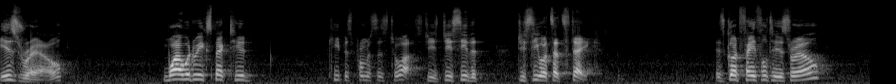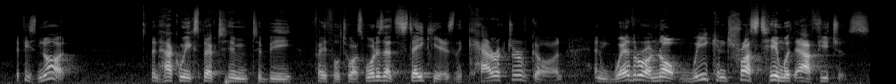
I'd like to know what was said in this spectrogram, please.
Israel, why would we expect He'd keep His promises to us? Do you, do you see, the, do you see what's at stake? Is God faithful to Israel? If He's not, then how can we expect Him to be faithful to us? What is at stake here is the character of God and whether or not we can trust Him with our futures.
